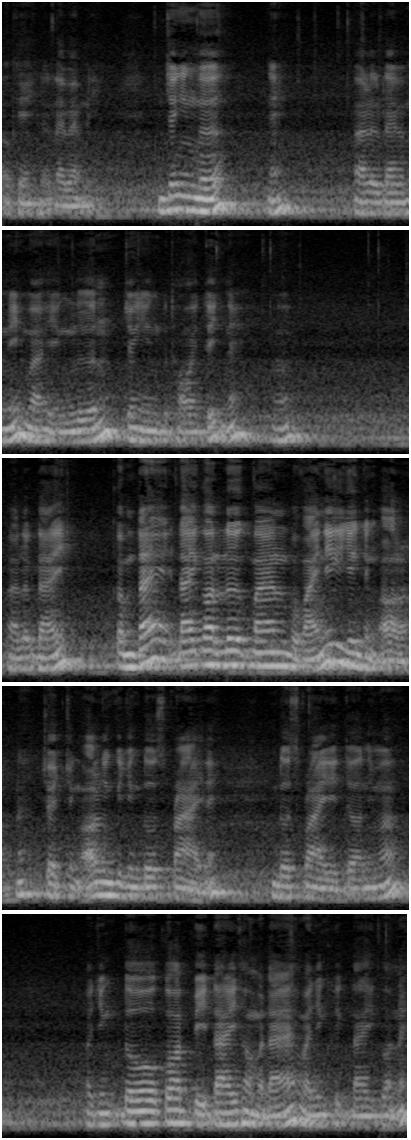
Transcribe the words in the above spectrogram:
អូខេលើកដៃបែបនេះអញ្ចឹងយើងមើលណាបាទលើកដៃបែបនេះបាទរៀងលឿនអញ្ចឹងយើងបន្ថយបន្តិចណាបាទ លើកដៃក៏ប៉ុន្តែដៃគាត់លើកបានប្រវាយនេះយើងចង្អុលណាចុចចង្អុលនឹងគឺយើងដូរ spray ណាដូរ spray editor នេះមកហើយយើងដូរគាត់ពីដៃធម្មតាបាទយើងคลิกដៃគាត់ណា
